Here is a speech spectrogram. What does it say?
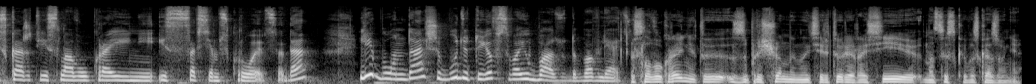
и скажет ей слава Украине и совсем скроется, да? Либо он дальше будет ее в свою базу добавлять. Слава Украине – это запрещенное на территории России нацистское высказывание.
